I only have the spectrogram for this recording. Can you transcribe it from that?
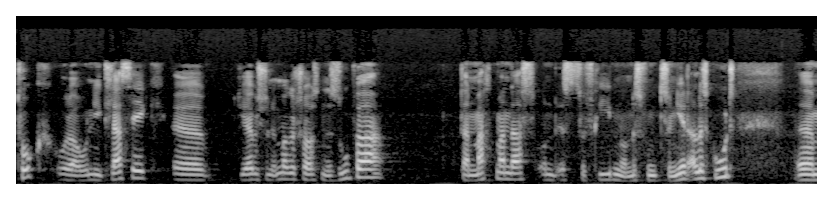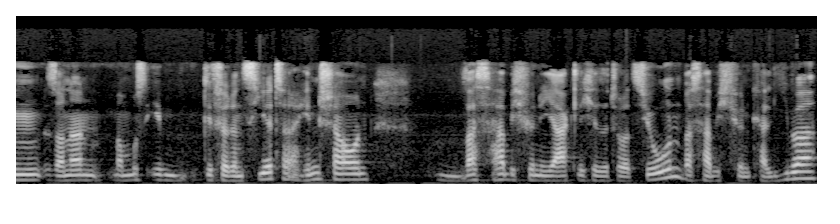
Tuck oder Uni Classic, äh, die habe ich schon immer geschossen, ist super. Dann macht man das und ist zufrieden und es funktioniert alles gut. Ähm, sondern man muss eben differenzierter hinschauen, was habe ich für eine jagdliche Situation, was habe ich für ein Kaliber,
